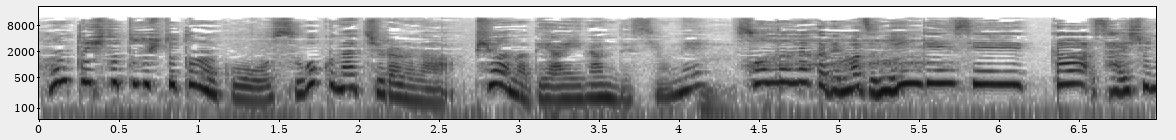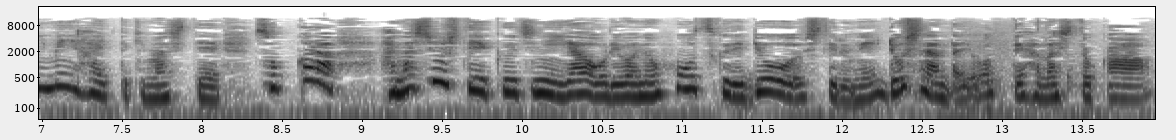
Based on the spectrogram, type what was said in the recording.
本当に人と人とのこうすごくナチュラルなピュアな出会いなんですよね、うん、そんな中でまず人間性が最初に目に入ってきましてそこから話をしていくうちに「いや俺はねオホーツクで漁をしてるね。漁師なんだよ」って話とか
